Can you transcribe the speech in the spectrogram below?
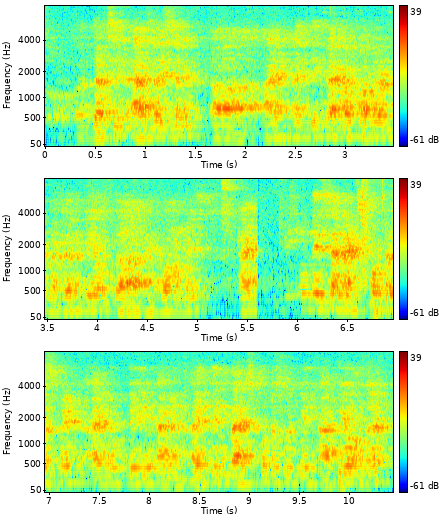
So uh, that's it. As I said, uh, I, I think I have covered majority of the economists And being this an exporters meet, I would be. I mean, I think the exporters would be happy on that.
